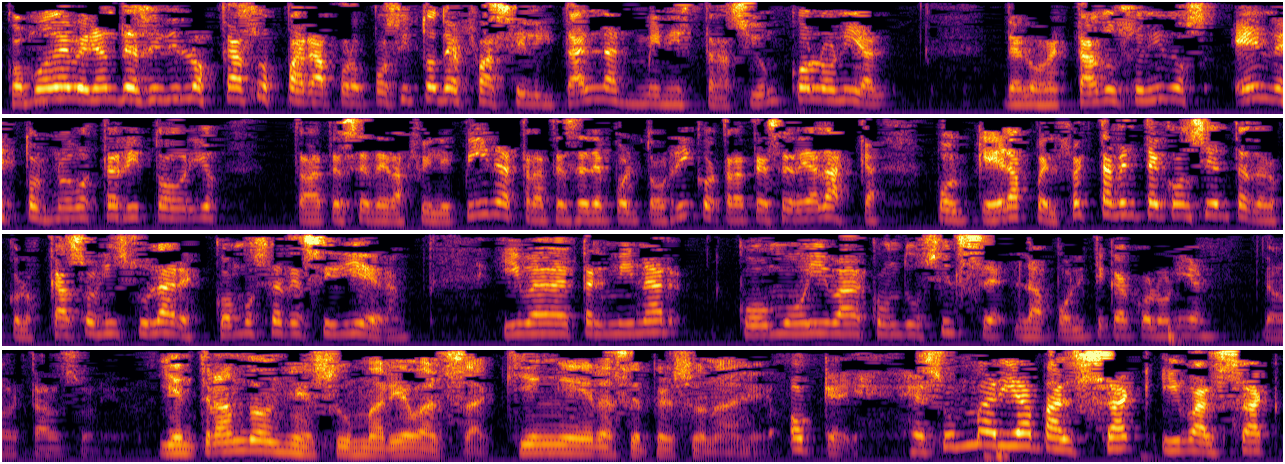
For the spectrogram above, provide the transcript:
Cómo deberían decidir los casos para propósito de facilitar la administración colonial de los Estados Unidos en estos nuevos territorios trátese de las Filipinas, trátese de Puerto Rico, trátese de Alaska, porque era perfectamente consciente de que los casos insulares, cómo se decidieran, iba a determinar cómo iba a conducirse la política colonial de los Estados Unidos. Y entrando en Jesús María Balzac, ¿quién era ese personaje? Ok, Jesús María Balzac y Balzac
